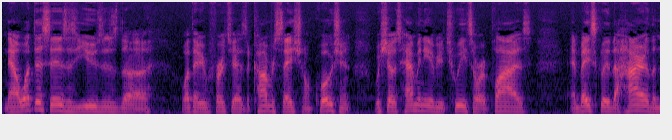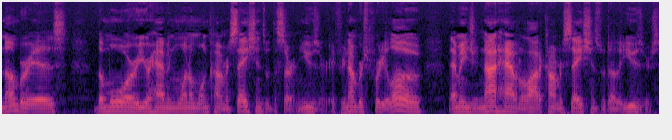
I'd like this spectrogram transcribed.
Now, what this is, is it uses the what they refer to as the conversational quotient, which shows how many of your tweets are replies. And basically, the higher the number is, the more you're having one on one conversations with a certain user. If your number is pretty low, that means you're not having a lot of conversations with other users.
